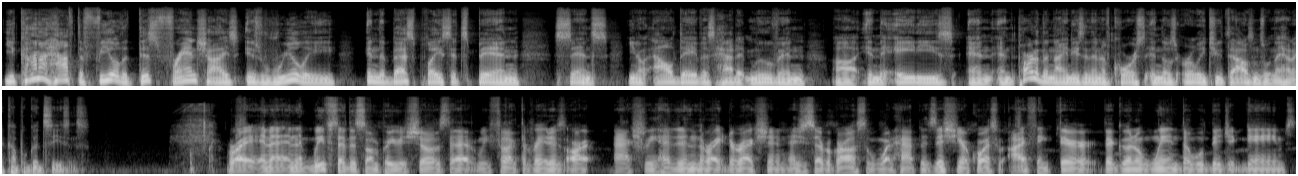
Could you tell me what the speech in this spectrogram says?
you kind of have to feel that this franchise is really in the best place it's been since you know Al Davis had it moving uh, in the 80s and and part of the 90s, and then of course in those early 2000s when they had a couple good seasons. Right, and and we've said this on previous shows that we feel like the Raiders are actually headed in the right direction, as you said. Regardless of what happens this year, of course, I think they're they're going to win double digit games,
